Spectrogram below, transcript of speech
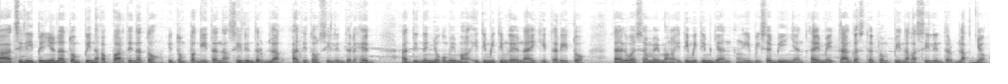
At silipin nyo na itong pinaka-parte na to, itong pagitan ng cylinder block at itong cylinder head. At tignan nyo kung may mga itim-itim kayo nakikita rito. Dahil once may mga itim-itim dyan, ang ibig sabihin yan ay may tagas na itong pinaka-cylinder block nyo.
